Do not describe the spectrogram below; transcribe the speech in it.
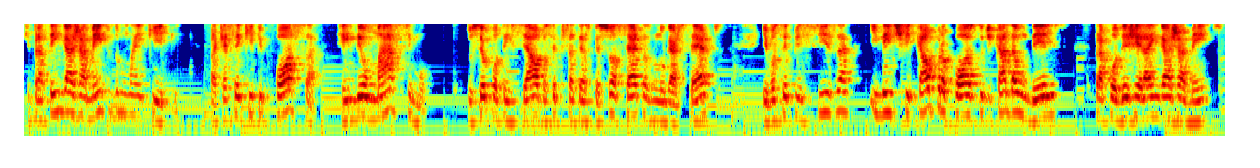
que para ter engajamento de uma equipe, para que essa equipe possa render o máximo do seu potencial, você precisa ter as pessoas certas no lugar certo e você precisa identificar o propósito de cada um deles para poder gerar engajamento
